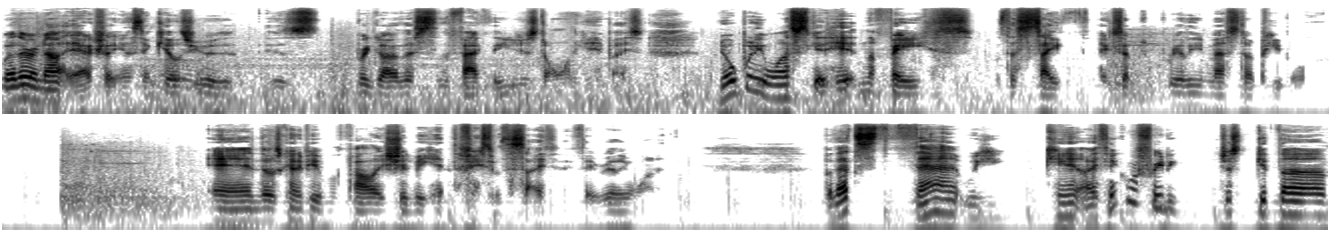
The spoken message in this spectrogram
Whether or not it actually instant kills you is regardless of the fact that you just don't want to get hit by. Nobody wants to get hit in the face with a scythe except really messed up people. And those kind of people probably should be hit in the face with a scythe if they really want it. But that's that. We can't. I think we're free to just get the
